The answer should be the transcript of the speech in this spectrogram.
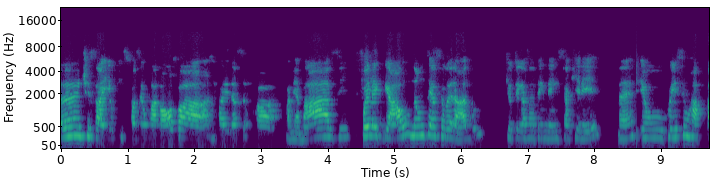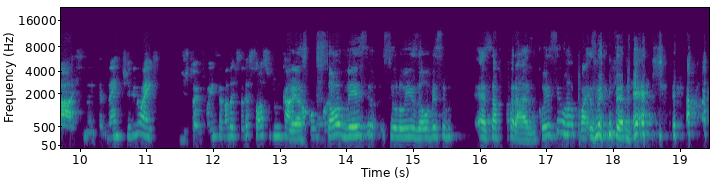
antes, aí eu quis fazer uma nova revalidação com a, com a minha base. Foi legal não ter acelerado, que eu tenho essa tendência a querer, né? Eu conheci um rapaz na internet, ele não é digital influencer, nada disso, ele é sócio de um cara. É só ver se, se o Luiz ouve esse essa frase. Conheci um rapaz na internet.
